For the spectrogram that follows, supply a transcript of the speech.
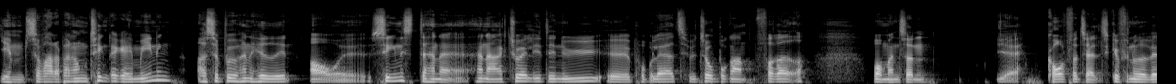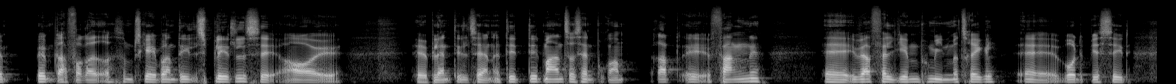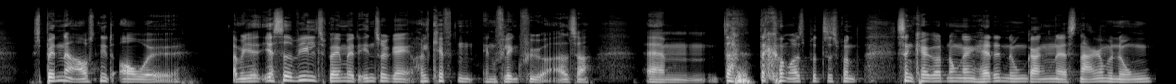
jamen, så var der bare nogle ting, der gav mening, og så blev han hævet ind, og øh, senest, da han er, han er aktuel i det nye, øh, populære TV2-program, Forræder, hvor man sådan, ja, kort fortalt, skal finde ud af, hvem, hvem der er forræder, som skaber en del splittelse og øh, øh, blandt deltagerne. Det, det er et meget interessant program, ret øh, fangende, øh, i hvert fald hjemme på min matrikel, øh, hvor det bliver set. Spændende afsnit, og øh, jamen, jeg, jeg sidder virkelig tilbage med et indtryk af, hold kæft en flink fyr, altså. Um, der, der kommer også på et tidspunkt, sådan kan jeg godt nogle gange have det, nogle gange, når jeg snakker med nogen,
